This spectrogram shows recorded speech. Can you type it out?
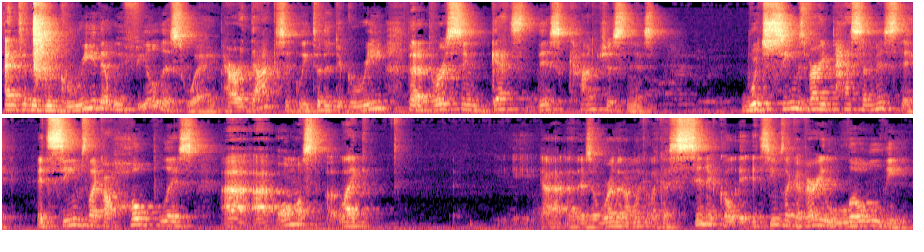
And to the degree that we feel this way, paradoxically, to the degree that a person gets this consciousness, which seems very pessimistic, it seems like a hopeless, uh, uh, almost like uh, there's a word that I'm looking like a cynical. It, it, seems like a very lowly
